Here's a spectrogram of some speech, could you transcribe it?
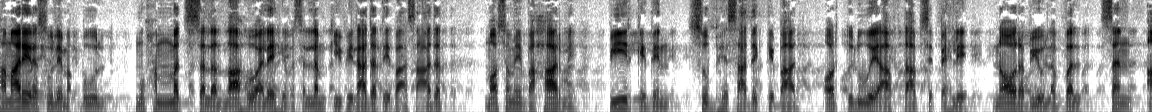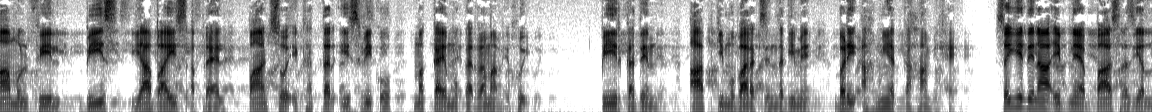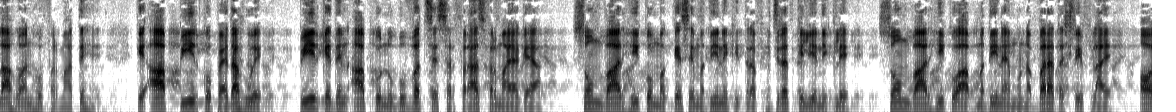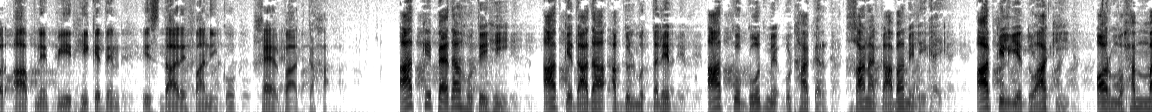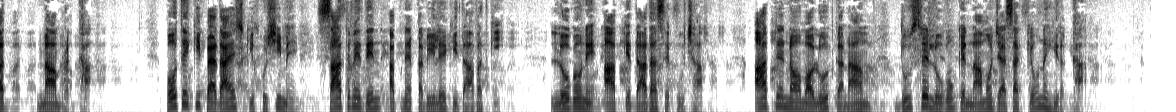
ہمارے رسول مقبول محمد صلی اللہ علیہ وسلم کی ولادت باسعادت موسم بہار میں پیر کے دن صبح صادق کے بعد اور طلوع آفتاب سے پہلے نو ربیع الاول سن عام الفیل بیس یا بائیس اپریل پانچ سو اکہتر عیسوی کو مکہ مکرمہ میں ہوئی۔ پیر کا دن آپ کی مبارک زندگی میں بڑی اہمیت کا حامل ہے۔ سیدنا ابن عباس رضی اللہ عنہ فرماتے ہیں کہ آپ پیر کو پیدا ہوئے، پیر کے دن آپ کو نبوت سے سرفراز فرمایا گیا۔ سوموار ہی کو مکے سے مدینے کی طرف ہجرت کے لیے نکلے۔ سوموار ہی کو آپ مدینہ منورہ تشریف لائے اور آپ نے پیر ہی کے دن اس دار فانی کو خیر بات کہا۔ آپ کے پیدا ہوتے ہی آپ کے دادا عبد المطلب آپ کو گود میں اٹھا کر خانہ کعبہ میں لے گئے۔ آپ کے لیے دعا کی اور محمد نام رکھا۔ پوتے کی پیدائش کی خوشی میں ساتویں دن اپنے قبیلے کی دعوت کی۔ لوگوں نے آپ کے دادا سے پوچھا، آپ نے نو مولود کا نام دوسرے لوگوں کے ناموں جیسا کیوں نہیں رکھا؟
